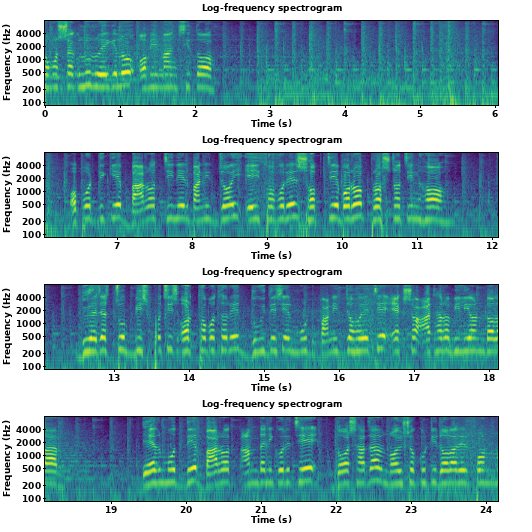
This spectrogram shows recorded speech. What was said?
সমস্যাগুলো রয়ে গেল অমীমাংসিত। অপরদিকে ভারত চীনের বাণিজ্যই এই সফরের সবচেয়ে বড় প্রশ্নচিহ্ন। দুই হাজার চব্বিশ পঁচিশ অর্থ বছরে দুই দেশের মোট বাণিজ্য হয়েছে একশো আঠারো বিলিয়ন ডলার। এর মধ্যে ভারত আমদানি করেছে দশ হাজার নয়শো কোটি ডলারের পণ্য,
